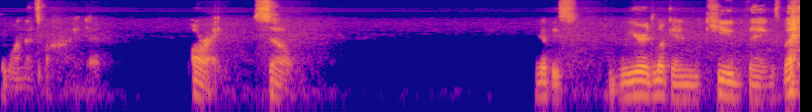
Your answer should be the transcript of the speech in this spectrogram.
the one that's behind it. All right, so you got these weird looking cube things, but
